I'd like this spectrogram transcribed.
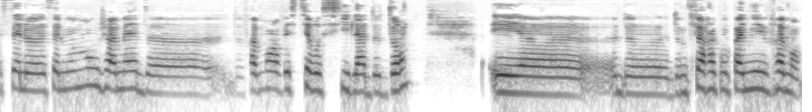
c'est le, le moment où jamais de, de vraiment investir aussi là-dedans et euh, de, me faire accompagner vraiment,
